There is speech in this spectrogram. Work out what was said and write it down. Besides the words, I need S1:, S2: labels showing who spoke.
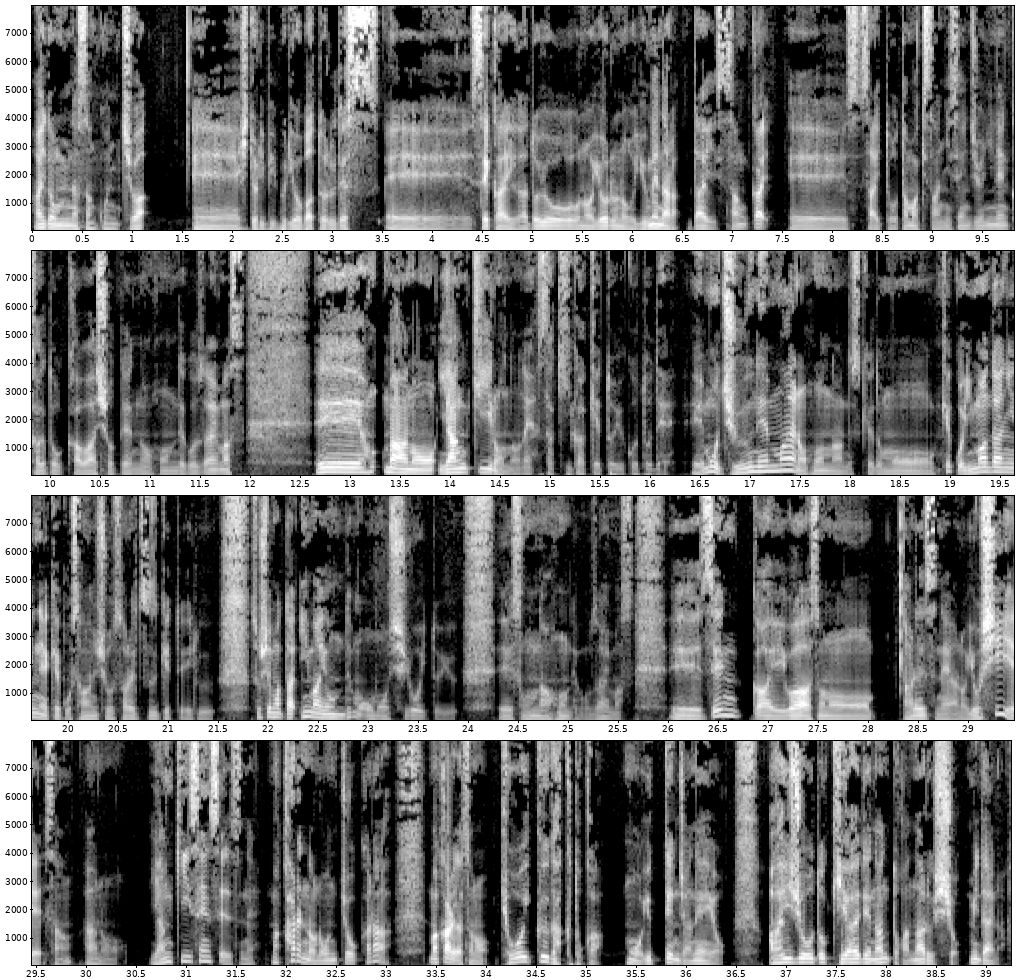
S1: はい、どうも皆さん、こんにちは。えー、一人ビブリオバトルです。えー、世界が土曜の夜の夢なら、第3回、えー、斎藤玉樹さん2012年角川書店の本でございます。えー、まあ、あの、ヤンキー論のね、先駆けということで、えー、もう10年前の本なんですけども、結構未だにね、結構参照され続けている。そしてまた今読んでも面白いという、えー、そんな本でございます。えー、前回は、その、あれですね、あの、吉家さん？あの、ヤンキー先生ですね。まあ、彼の論調から、まあ、彼がその、教育学とか、もう言ってんじゃねえよ。愛情と気合でなんとかなるっしょ。みたいな。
